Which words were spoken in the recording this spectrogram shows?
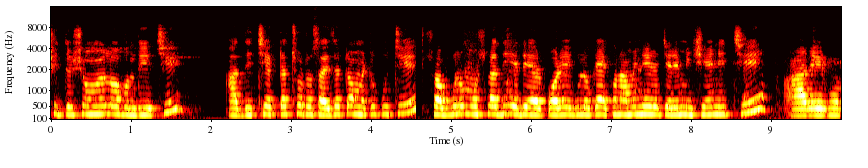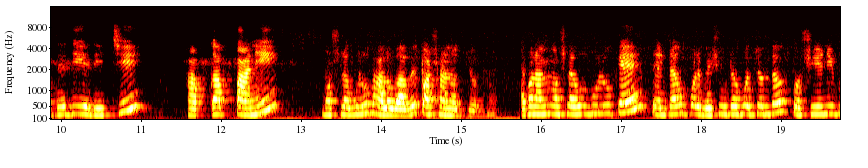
সিদ্ধের সময় লবণ দিয়েছি। আর দিচ্ছি একটা ছোট সাইজের টমেটো কুচি। সবগুলো মশলা দিয়ে দেওয়ার পরে এগুলোকে এখন আমি নেড়ে চেড়ে মিশিয়ে নিচ্ছি। আর এর মধ্যে দিয়ে দিচ্ছি হাফ কাপ পানি, মশলাগুলো ভালোভাবে কষানোর জন্য। এখন আমি মশলাগুলোকে তেলটা উপরে বেশি উঠে পর্যন্ত কষিয়ে নিব।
